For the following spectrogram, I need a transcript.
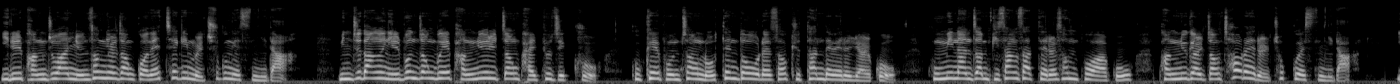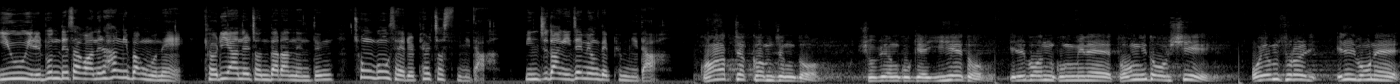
이를 방조한 윤석열 정권의 책임을 추궁했습니다. 민주당은 일본 정부의 방류 일정 발표 직후 국회 본청 로텐도홀에서 규탄 대회를 열고 국민안전 비상사태를 선포하고 방류 결정 철회를 촉구했습니다. 이후 일본 대사관을 항의 방문해 결의안을 전달하는 등 총공세를 펼쳤습니다. 민주당 이재명 대표입니다. 과학적 검증도 주변국의 이해도 일본 국민의 동의도 없이 오염수를 일본의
